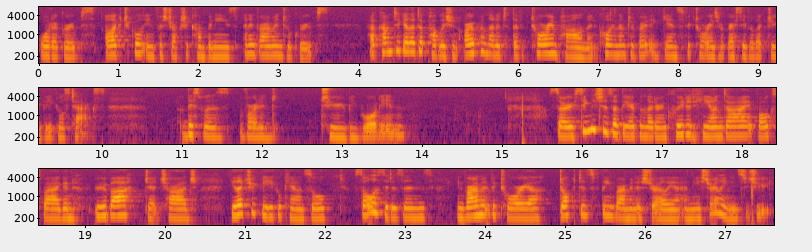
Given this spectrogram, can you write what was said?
auto groups, electrical infrastructure companies, and environmental groups, have come together to publish an open letter to the Victorian Parliament calling them to vote against Victoria's regressive electric vehicles tax. This was voted to be brought in. So, signatures of the open letter included Hyundai, Volkswagen, Uber, JetCharge, the Electric Vehicle Council, Solar Citizens, Environment Victoria, Doctors for the Environment Australia, and the Australian Institute.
